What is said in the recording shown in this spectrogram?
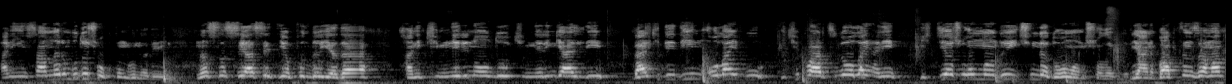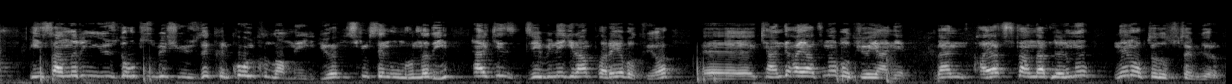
hani insanların bu da çok umurunda değil. Nasıl siyaset yapıldığı ya da hani kimlerin olduğu, kimlerin geldiği belki dediğin olay bu iki partili olay hani ihtiyaç olmadığı için de doğmamış olabilir. Yani baktığın zaman insanların yüzde otuz beşi yüzde kırkı oy kullanmaya gidiyor. Hiç kimsenin umurunda değil. Herkes cebine giren paraya bakıyor. Ee, kendi hayatına bakıyor yani. Ben hayat standartlarımı ne noktada tutabiliyorum?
